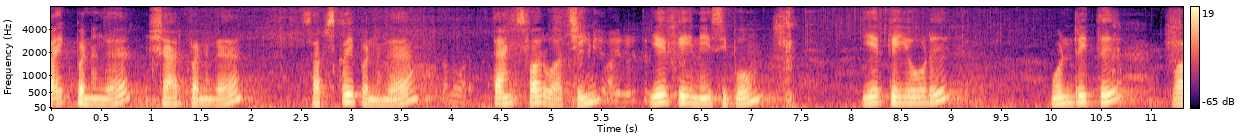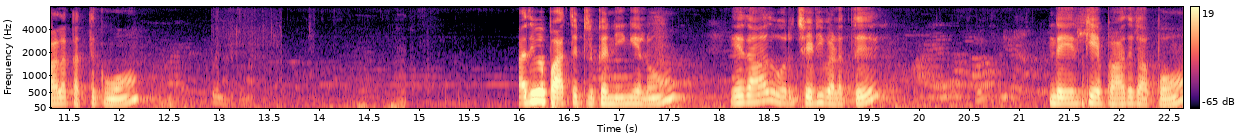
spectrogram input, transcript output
லைக் பண்ணுங்கள் ஷேர் பண்ணுங்கள் சப்ஸ்கிரைப் பண்ணுங்கள் தேங்க்ஸ் ஃபார் வாட்சிங் இயற்கையை நேசிப்போம். இயற்கையோடு ஒன்றித்து வாழ கற்றுக்குவோம் பதிவை பார்த்துட்ருக்க நீங்களும் ஏதாவது ஒரு செடி வளர்த்து இந்த இயற்கையை பாதுகாப்போம்.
